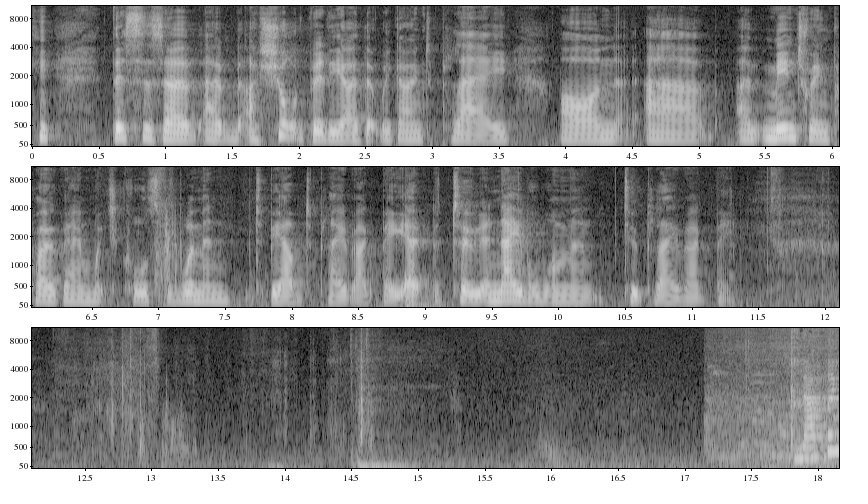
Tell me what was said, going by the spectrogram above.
this is a, a, a short video that we're going to play on uh, a mentoring program which calls for women to be able to play rugby, uh, to enable women to play rugby. Nothing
